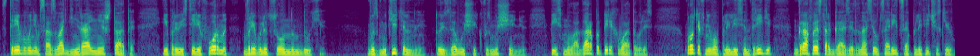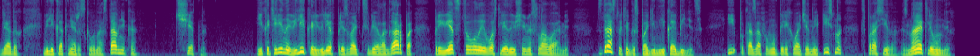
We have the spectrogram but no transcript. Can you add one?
с требованием созвать генеральные штаты и провести реформы в революционном духе. Возмутительные, то есть зовущие к возмущению, письма Лагарпа перехватывались. Против него плелись интриги, граф Эстергази доносил царице о политических взглядах великокняжеского наставника. Тщетно. Екатерина Великая, велев призвать к себе Лагарпа, приветствовала его следующими словами. «Здравствуйте, господин якобинец!» и, показав ему перехваченные письма, спросила, знает ли он их.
